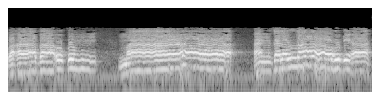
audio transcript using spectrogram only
وآباؤكم ما انزل الله بها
